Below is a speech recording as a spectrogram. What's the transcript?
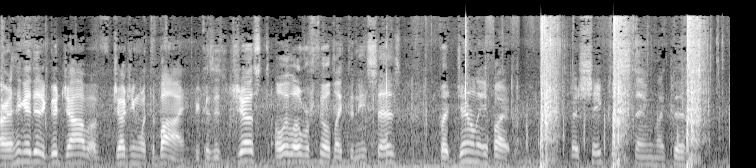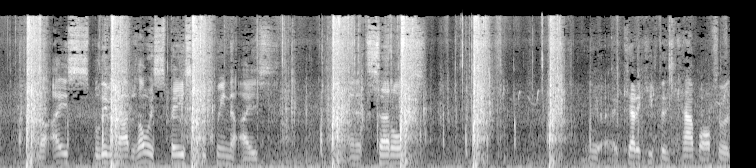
All right, I think I did a good job of judging what to buy because it's just a little overfilled, like Denise says. But generally, if I if I shake this thing like this, the ice, believe it or not, there's always space in between the ice, and it settles. I gotta keep the cap off so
